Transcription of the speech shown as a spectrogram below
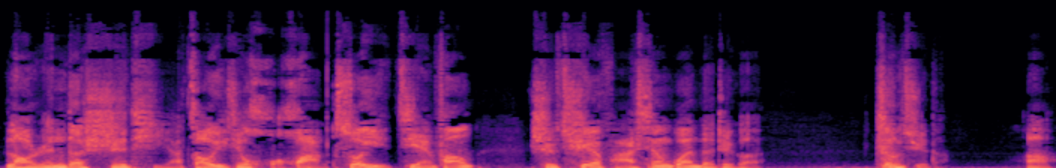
老人的尸体啊早已经火化了，所以检方。是缺乏相关的这个证据的，啊，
